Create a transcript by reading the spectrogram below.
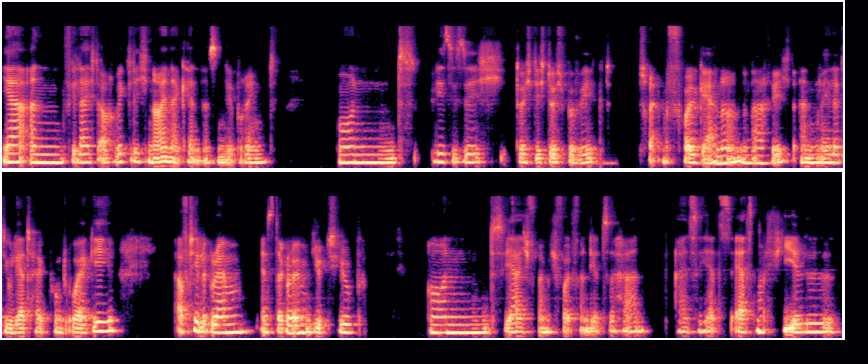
ja an vielleicht auch wirklich neuen Erkenntnissen dir bringt und wie sie sich durch dich durchbewegt. Schreib mir voll gerne eine Nachricht an mail.juliateig.org auf Telegram, Instagram, YouTube. Und ja, ich freue mich voll von dir zu hören. Also jetzt erstmal viel,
